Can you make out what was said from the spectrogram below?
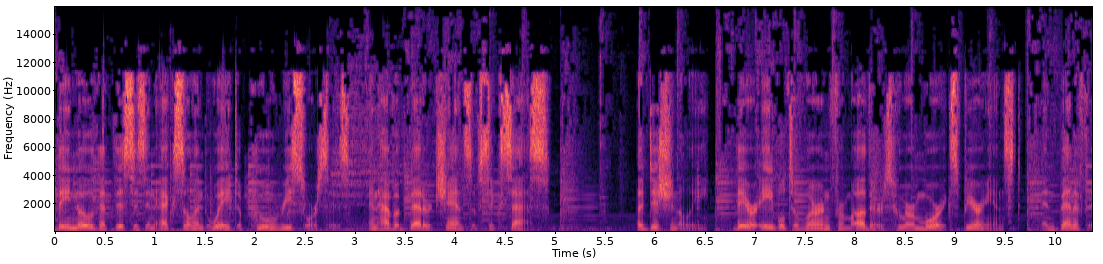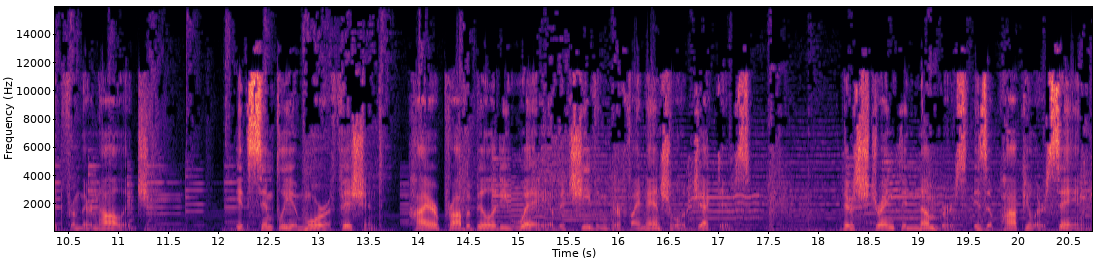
They know that this is an excellent way to pool resources, and have a better chance of success. Additionally, they are able to learn from others who are more experienced, and benefit from their knowledge. It's simply a more efficient, higher probability way of achieving their financial objectives. Their strength in numbers is a popular saying,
